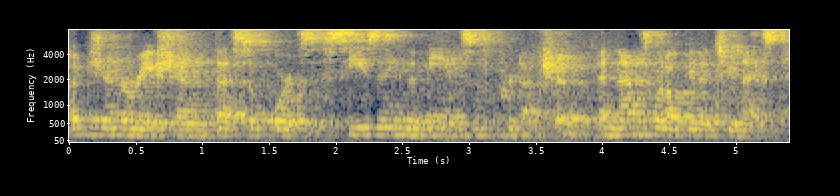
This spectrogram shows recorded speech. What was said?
a generation that supports seizing the means of production, and that's what I'll get into next.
